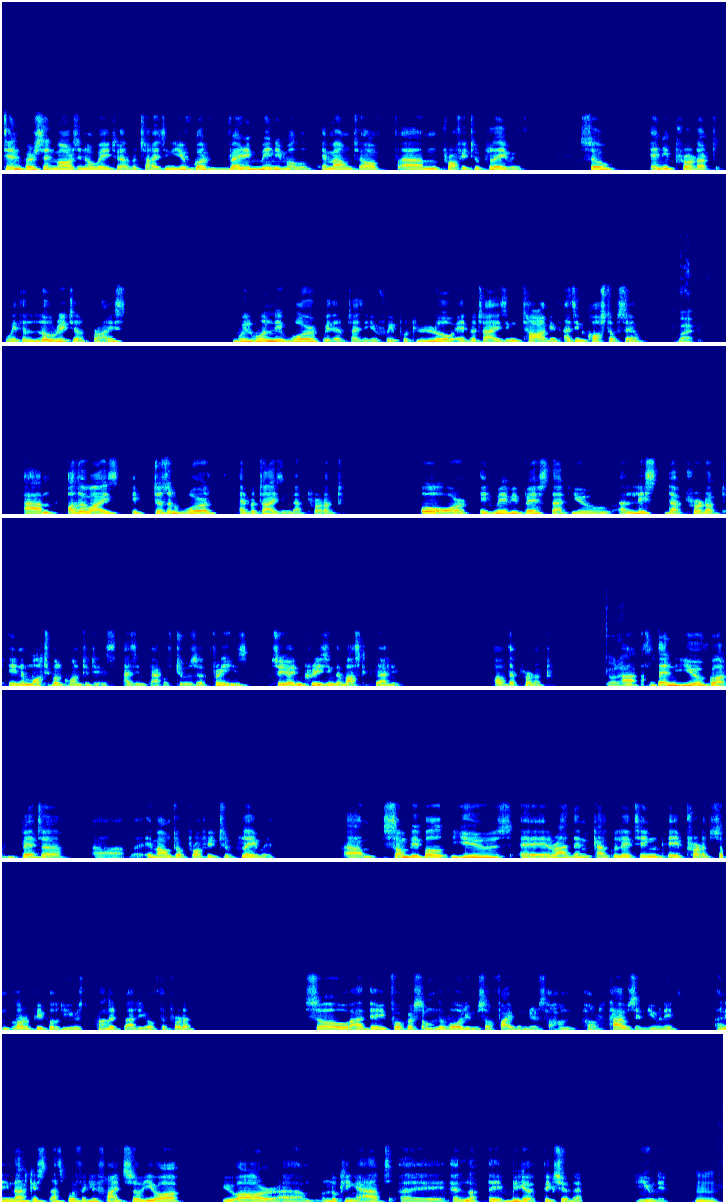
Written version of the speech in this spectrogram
10% margin away to advertising, you've got very minimal amount of um, profit to play with. So any product with a low retail price will only work with advertising if we put low advertising target, as in cost of sale. Right. Um, otherwise, it doesn't worth advertising that product. Or it may be best that you uh, list that product in multiple quantities, as in pack of twos or threes. So you're increasing the basket value of that product. Got it. Uh, then you've got better uh, amount of profit to play with. Um, some people use uh, rather than calculating a product. Some a lot of people use pallet value of the product. So uh, they focus on the volumes of 500 or 1,000 units, and in that case, that's perfectly fine. So you are you are um, looking at a, a, a, bigger picture than unit. Mm.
